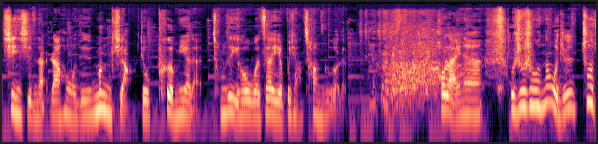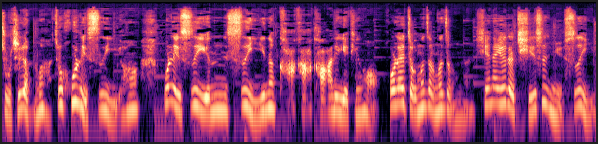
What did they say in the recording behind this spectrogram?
信心了，然后我的梦想就破灭了。从此以后，我再也不想唱歌了。后来呢，我就说，那我就做主持人嘛，做婚礼司仪哈。婚礼司仪，司仪呢，咔咔咔的也挺好。后来整着整着整着，现在有点歧视女司仪，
